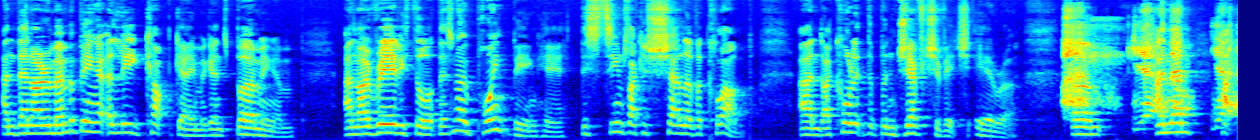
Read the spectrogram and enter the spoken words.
and then I remember being at a League Cup game against Birmingham, and I really thought, there's no point being here. This seems like a shell of a club. And I call it the Bunjevcevic era. Um, yeah. And then, yeah.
